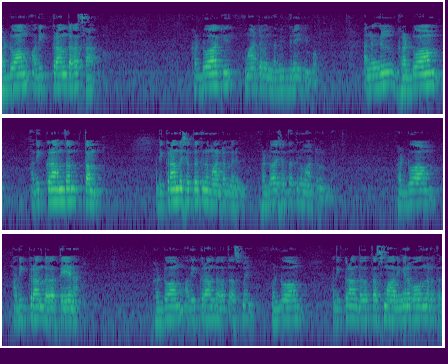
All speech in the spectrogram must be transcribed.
ഖഡ്വാം അതിക്രാന്ത സ. ഖഡ്വാക്ക് മാറ്റമില്ല വിഗ്രഹിക്കുമ്പോൾ അല്ലെങ്കിൽ ഖഡ്വാം അതിക്രാന്തം തം. അതിക്രാന്ത ശബ്ദത്തിന് മാറ്റം വരും. ഖഡ്വാ ശബ്ദത്തിന് മാറ്റമില്ല. ഖഡ്വാം അതിക്രാന്തക തേന ഖഡ്വാം അതിക്രാന്തക തസ്മൈ ഖഡ്വാം അതിക്രാന്തക തസ്മാത് ഇങ്ങനെ പോകുന്നിടത്ത്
